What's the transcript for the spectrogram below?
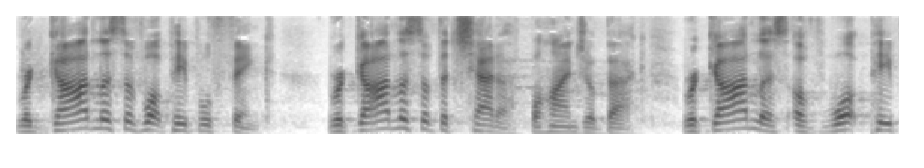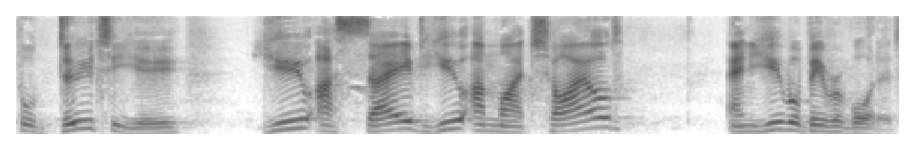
Regardless of what people think, regardless of the chatter behind your back, regardless of what people do to you, you are saved, you are my child, and you will be rewarded.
